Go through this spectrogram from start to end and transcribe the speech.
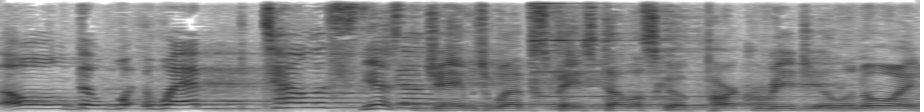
oh, the Webb telescope. Yes, the James Webb Space Telescope. Park Ridge, Illinois,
